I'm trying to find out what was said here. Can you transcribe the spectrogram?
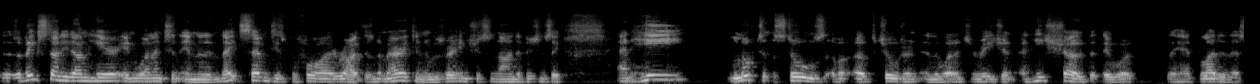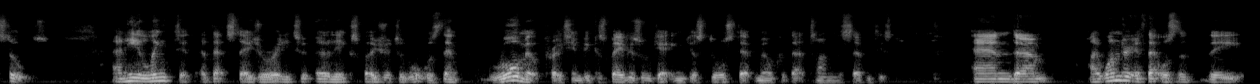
There was a big study done here in Wellington in the late seventies before I arrived. There's an American who was very interested in iron deficiency, and he looked at the stools of, of children in the Wellington region, and he showed that they were they had blood in their stools, and he linked it at that stage already to early exposure to what was then raw milk protein because babies were getting just doorstep milk at that time in the seventies, and um, I wonder if that was the, the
